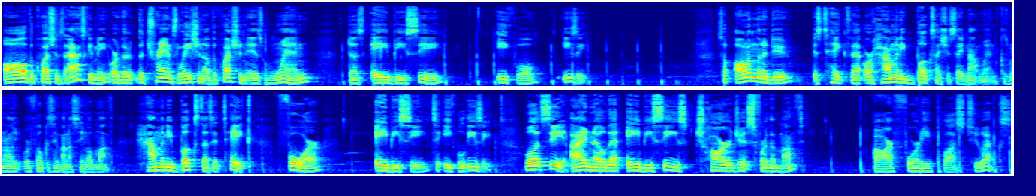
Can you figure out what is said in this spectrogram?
all the question's asking me, or the, the translation of the question is when does ABC equal easy? So all I'm going to do is take that, or how many books I should say, not when, because we're only we're focusing on a single month. How many books does it take for ABC to equal easy? Well, let's see. I know that ABC's charges for the month are 40 plus 2x.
